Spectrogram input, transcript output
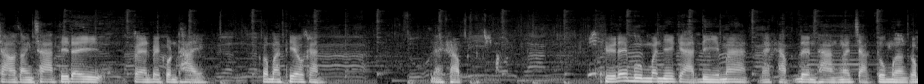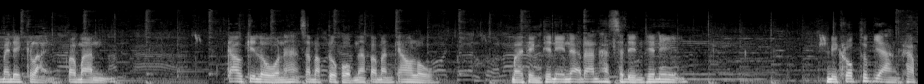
ชาวต่างชาติที่ได้แฟนเป็นคนไทยก็มาเที่ยวกัน นะครับคือได้มุมบรรยากาศดีมากนะครับ เดินทางมาจากตัวเมืองก็ไม่ได้ไกลประมาณ 9 กิโลนะฮะสำหรับตัวผมนะประมาณ 9 โล มาถึงที่นี่นะร้านหัสดินที่นี่ มีครบทุกอย่างครับ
